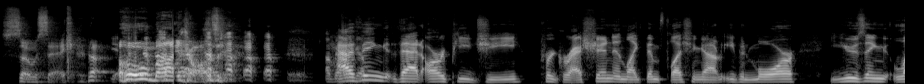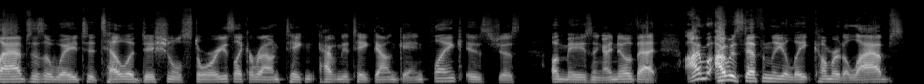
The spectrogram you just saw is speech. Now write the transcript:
so sick. Yeah. Oh my god. I mean, I go- having that RPG progression and like them fleshing out even more, using labs as a way to tell additional stories, like around taking having to take down Gangplank, is just amazing. I know that I'm I was definitely a latecomer to labs,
